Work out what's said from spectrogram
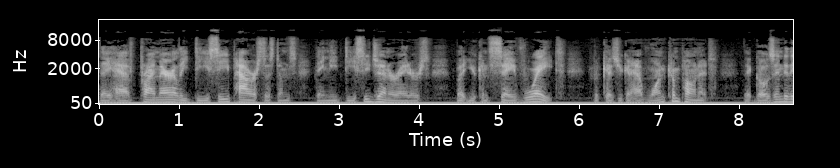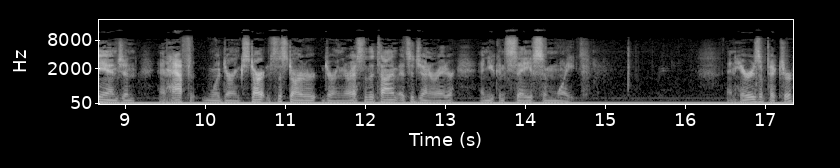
They have primarily DC power systems. They need DC generators, but you can save weight because you can have one component that goes into the engine and half during start it's the starter, during the rest of the time it's a generator, and you can save some weight. And here is a picture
